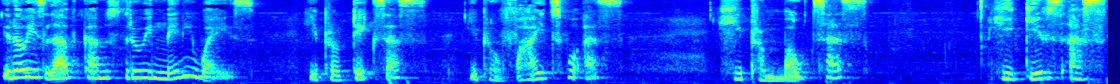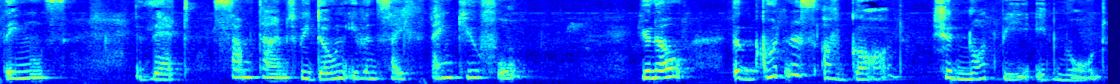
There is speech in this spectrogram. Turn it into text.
You know, His love comes through in many ways. He protects us, He provides for us, He promotes us, He gives us things that sometimes we don't even say thank you for. You know, the goodness of God should not be ignored.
